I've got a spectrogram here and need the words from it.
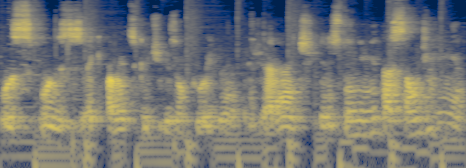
os, os equipamentos que utilizam fluido refrigerante, eles têm limitação de linha.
